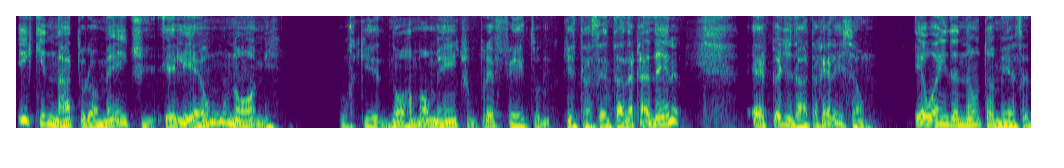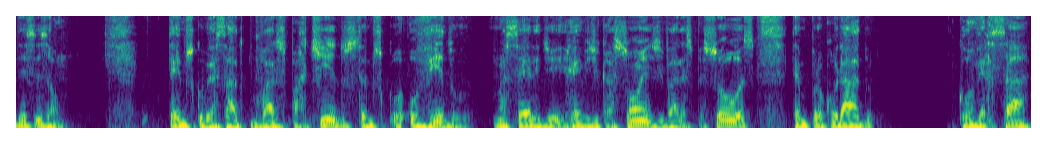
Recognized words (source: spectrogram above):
E que, naturalmente, ele é um nome, porque normalmente o prefeito que está sentado na cadeira é candidato à reeleição. Eu ainda não tomei essa decisão. Temos conversado com vários partidos, temos ouvido uma série de reivindicações de várias pessoas, temos procurado conversar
